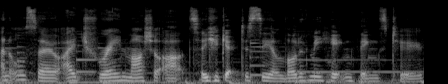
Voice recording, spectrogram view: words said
And also, I train martial arts, so you get to see a lot of me hitting things too.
